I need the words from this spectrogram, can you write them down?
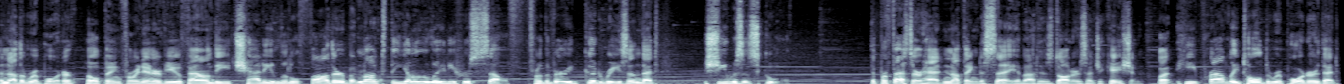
Another reporter, hoping for an interview, found the chatty little father but not the young lady herself for the very good reason that she was at school. The professor had nothing to say about his daughter's education, but he proudly told the reporter that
